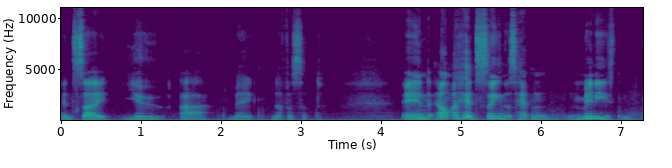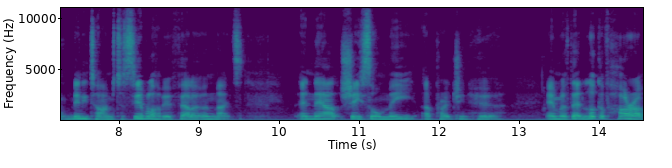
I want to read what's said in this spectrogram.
and say, You are magnificent. And Alma had seen this happen many, many times to several of her fellow inmates, and now she saw me approaching her. And with that look of horror,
